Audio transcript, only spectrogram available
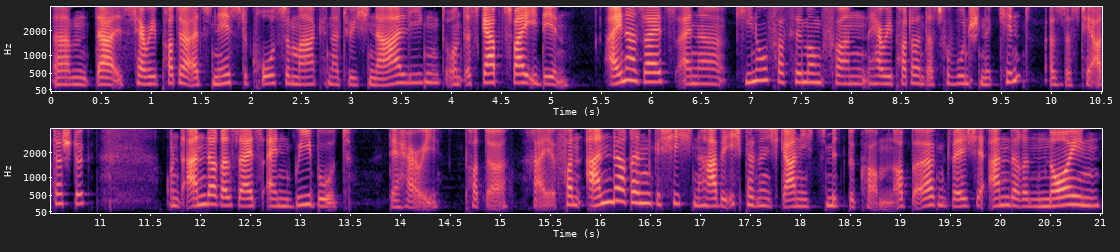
Ähm, da ist Harry Potter als nächste große Marke natürlich naheliegend und es gab zwei Ideen. Einerseits eine Kinoverfilmung von Harry Potter und das verwunschene Kind, also das Theaterstück, und andererseits ein Reboot der Harry Potter-Reihe. Von anderen Geschichten habe ich persönlich gar nichts mitbekommen, ob irgendwelche anderen neuen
